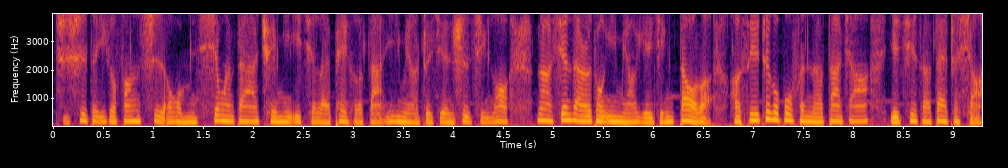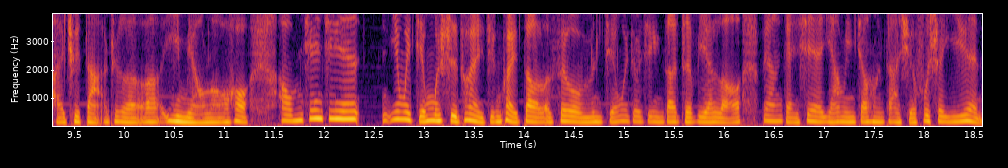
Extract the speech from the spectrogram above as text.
指示的一个方式，我们希望大家全民一起来配合打疫苗这件事情哦。那现在儿童疫苗也已经到了，好，所以这个部分呢，大家也记得带着小孩去打这个呃疫苗了哈。好，我们今天今天。因为节目时段已经快到了，所以我们节目就进行到这边了。非常感谢阳明交通大学附设医院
